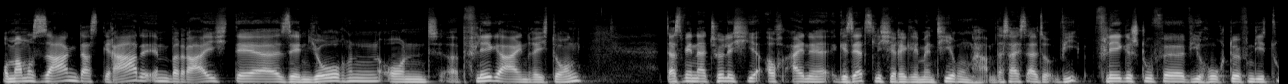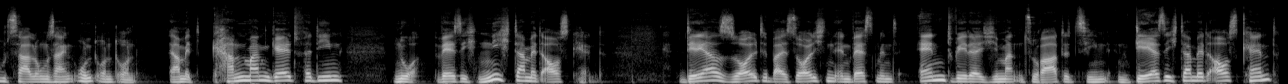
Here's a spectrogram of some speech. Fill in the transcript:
Und man muss sagen, dass gerade im Bereich der Senioren- und äh, Pflegeeinrichtungen dass wir natürlich hier auch eine gesetzliche Reglementierung haben. Das heißt also, wie Pflegestufe, wie hoch dürfen die Zuzahlungen sein und, und, und. Damit kann man Geld verdienen. Nur, wer sich nicht damit auskennt, der sollte bei solchen Investments entweder jemanden zu Rate ziehen, der sich damit auskennt,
